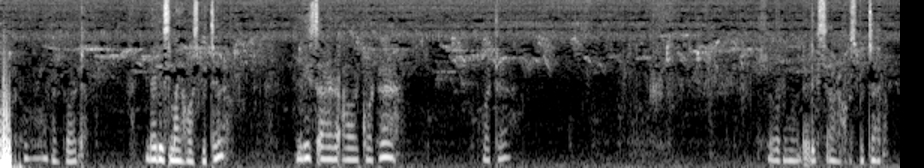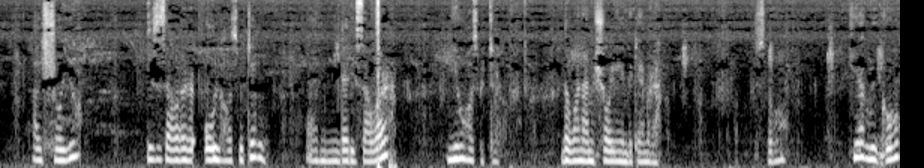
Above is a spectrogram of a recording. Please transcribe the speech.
Oh my God! That is my hospital. These are our quarter. Quarter. So that is our hospital. I'll show you. This is our old hospital, and that is our new hospital, the one I'm showing in the camera. So here we go.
